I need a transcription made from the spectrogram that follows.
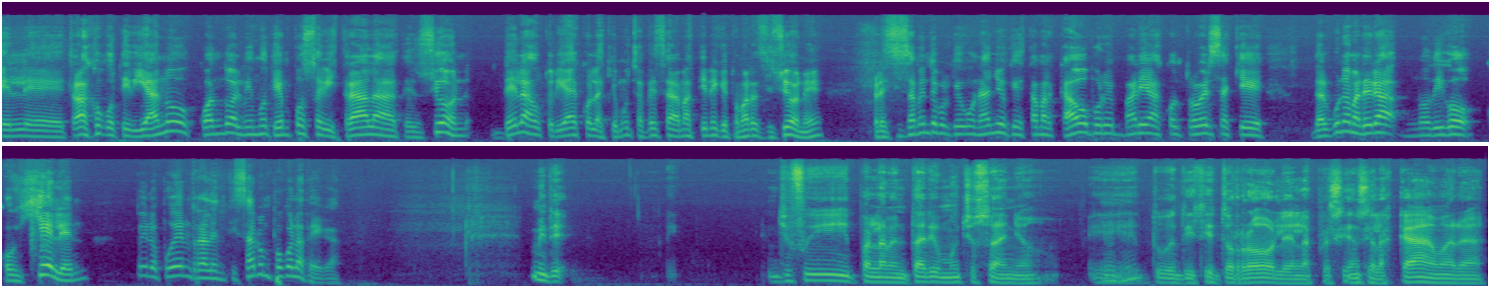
el eh, trabajo cotidiano cuando al mismo tiempo se distrae la atención de las autoridades con las que muchas veces además tiene que tomar decisiones, precisamente porque es un año que está marcado por varias controversias que de alguna manera, no digo congelen, pero pueden ralentizar un poco la pega. Mire, yo fui parlamentario muchos años, y tuve distintos roles en las presidencias de las cámaras,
